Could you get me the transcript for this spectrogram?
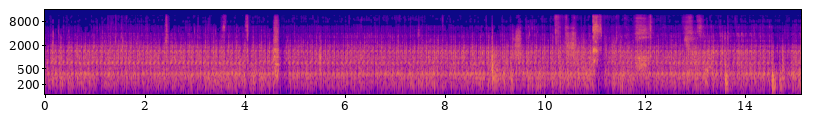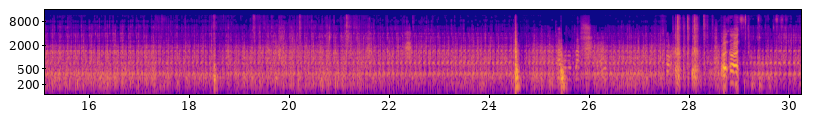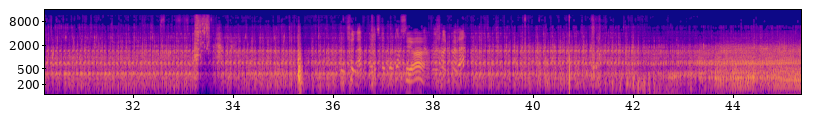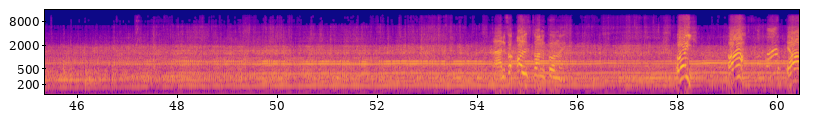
Følger etter oss, skal du gasse? Ja. Har du følge? Nei, du får alt vannet på meg. Oi! Ah! Hva? Ja!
